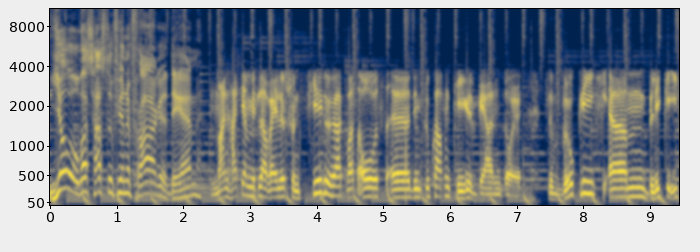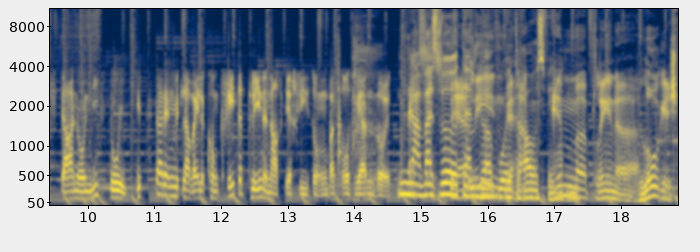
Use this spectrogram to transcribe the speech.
Jo, was hast du für eine Frage, Dan? Man hat ja mittlerweile schon viel gehört, was aus äh, dem Flughafen Tegel werden soll. So wirklich ähm, blicke ich da noch nicht durch. Gibt es da denn mittlerweile konkrete Pläne nach der Schließung, was daraus werden soll? Na, Es was wird dann Berlin. da wohl Wir draus haben werden? Immer Pläne, logisch.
